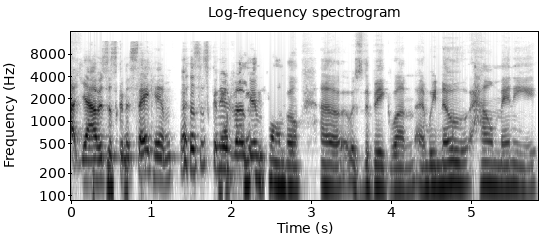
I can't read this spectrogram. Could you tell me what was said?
Uh, yeah, I was just going to say him. I was just going to yeah, invoke Joseph him. Campbell uh, was the big one, and we know how many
